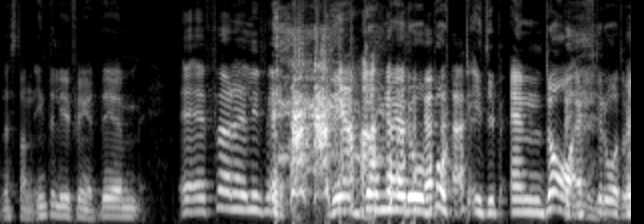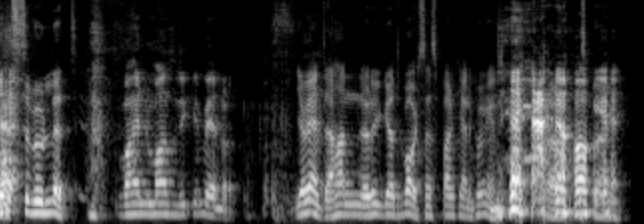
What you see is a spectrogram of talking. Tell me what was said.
nästan, inte lillfingret, det är eh, före lillfingret. Det domnade då bort i typ en dag efteråt och var helt svullet. Vad hände med hans nyckelben då? Jag vet inte, han ryggade tillbaka, sen sparkade han i pungen. Okej.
